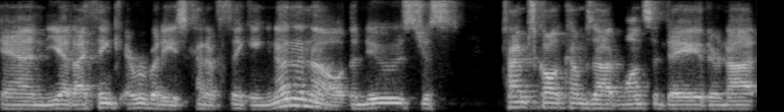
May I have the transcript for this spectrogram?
And yet i think everybody's kind of thinking no no no the news just times call comes out once a day. They're not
